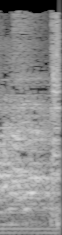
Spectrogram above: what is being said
哎，大爷。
